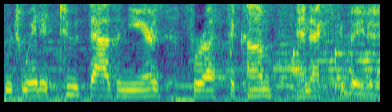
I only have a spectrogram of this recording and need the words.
which waited 2,000 years for us to come and excavate it.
